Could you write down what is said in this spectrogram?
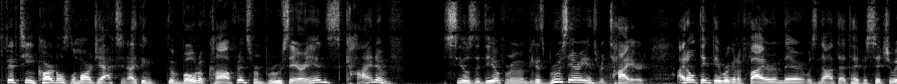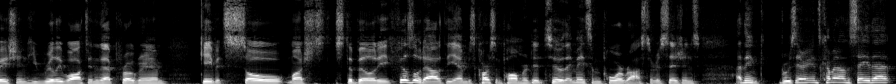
15 Cardinals, Lamar Jackson. I think the vote of confidence from Bruce Arians kind of seals the deal for him because Bruce Arians retired. I don't think they were going to fire him there. It was not that type of situation. He really walked into that program gave it so much stability. Fizzled out at the end because Carson Palmer did too. They made some poor roster decisions. I think Bruce Arians coming out and say that.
